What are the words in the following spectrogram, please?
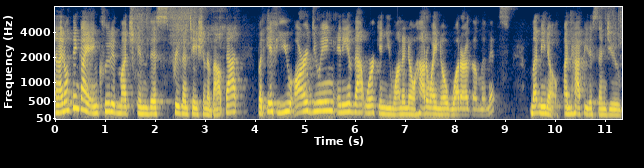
And I don't think I included much in this presentation about that, but if you are doing any of that work and you want to know how do I know what are the limits, let me know. I'm happy to send you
